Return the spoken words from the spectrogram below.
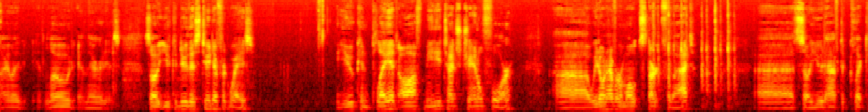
Highlight, hit load, and there it is. So you can do this two different ways. You can play it off MediaTouch Channel 4. Uh, we don't have a remote start for that. Uh, so you'd have to click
